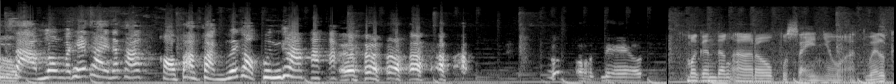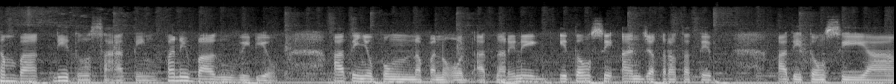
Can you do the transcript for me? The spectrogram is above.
งสามลงประเทศไทยนะคะ ขอฝากฝังด้วยขอบคุณค่ะ โอเค Magandang araw po sa inyo at welcome back dito sa ating panibagong video. At inyo pong napanood at narinig itong si Anja Rotatip at itong si ah,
